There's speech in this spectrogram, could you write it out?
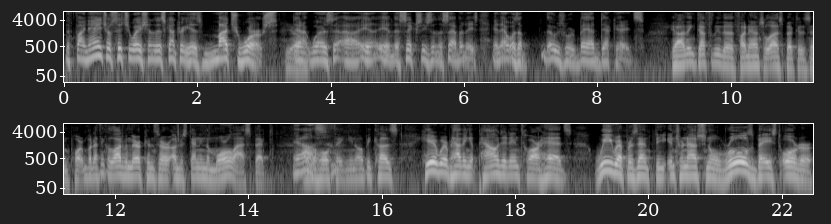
the financial situation of this country is much worse yeah. than it was uh, in, in, the 60s and the 70s, and that was a those were bad decades. Yeah, I think definitely the financial aspect is important, but I think a lot of Americans are understanding the moral aspect yes. of the whole thing, you know, because here we're having it pounded into our heads. We represent the international rules based order.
